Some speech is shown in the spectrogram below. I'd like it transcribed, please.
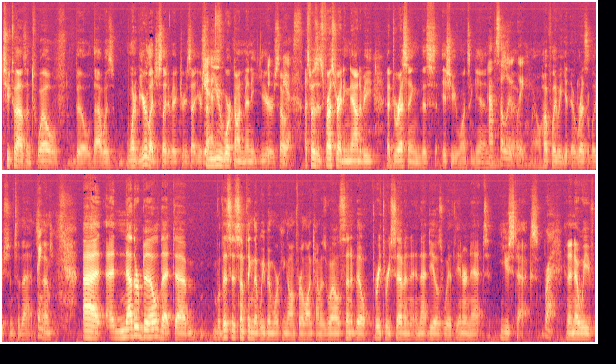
2012 bill, that was one of your legislative victories that year, something Yes. you worked on many years. So Yes. I suppose it's frustrating now to be addressing this issue once again. Absolutely. So, Well, hopefully we get a resolution to that. Thank So, you. uh, Another bill that, um, well, this is something that we've been working on for a long time as well, Senate Bill 337, and that deals with internet use tax. Right. And I know we've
